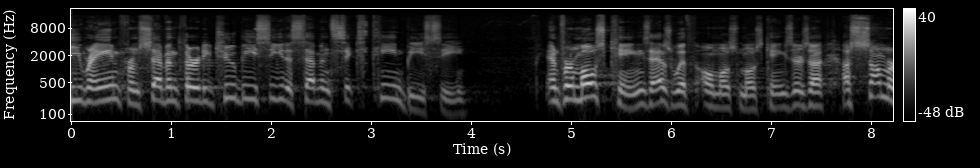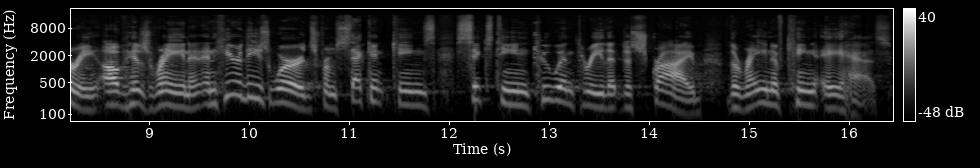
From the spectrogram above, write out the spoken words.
He reigned from 732 BC to 716 BC. And for most kings, as with almost most kings, there's a, a summary of his reign. And, and hear these words from 2 Kings 16 2 and 3 that describe the reign of King Ahaz.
